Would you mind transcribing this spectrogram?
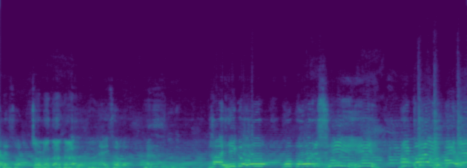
ঘাটে চলো। চলো দাদা। তাই চলো। হ্যাঁ। গো বর্ষি বাইবে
